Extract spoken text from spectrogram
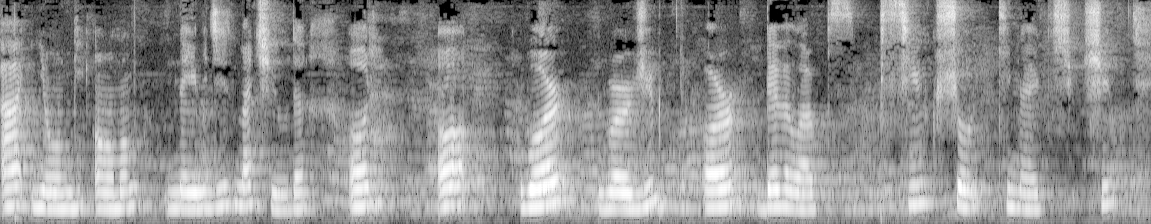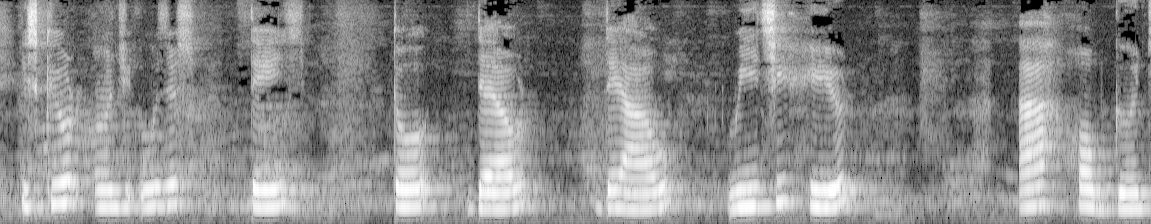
a young woman named Matilda or, or, or virgin or develops psychokinetic skill and uses these to deal, deal with her arrogant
